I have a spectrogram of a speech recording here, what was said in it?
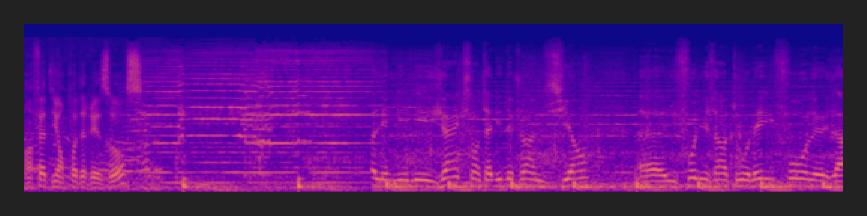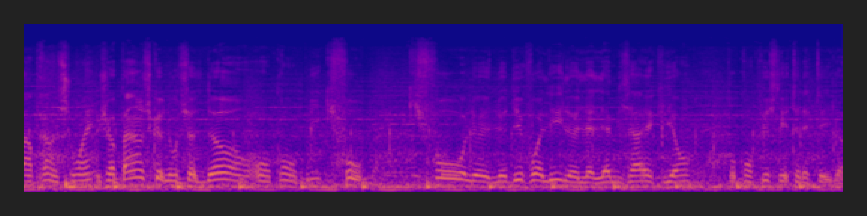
en fait, ils n'ont pas de ressources. Les, gens qui sont allés déjà en mission, euh, il faut les entourer, il faut en prendre soin. Je pense que nos soldats ont, compris qu'il faut, faut le, dévoiler, la, misère qu'ils ont, pour qu'on puisse les traiter. Là.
